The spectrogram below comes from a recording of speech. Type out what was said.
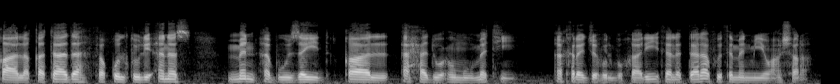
قال قتادة فقلت لأنس من أبو زيد؟ قال أحد عمومتي. أخرجه البخاري 3810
